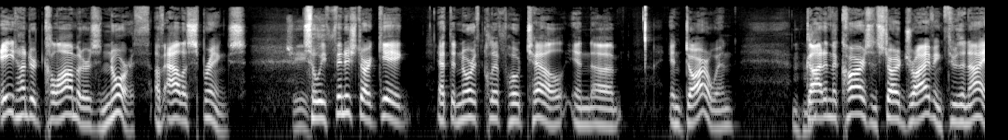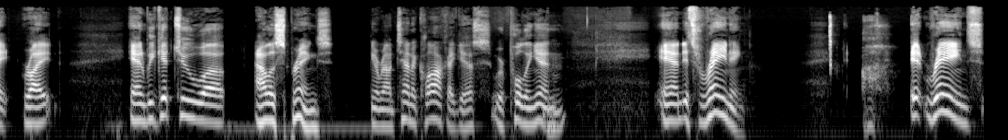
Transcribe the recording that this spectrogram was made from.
800 kilometers north of Alice Springs. Jeez. So we finished our gig at the North Cliff Hotel in uh, in Darwin, got in the cars and started driving through the night, right? And we get to uh, Alice Springs around 10 o'clock, I guess. We're pulling in, and it's raining. It rains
